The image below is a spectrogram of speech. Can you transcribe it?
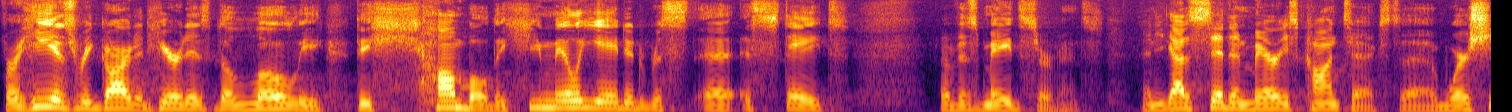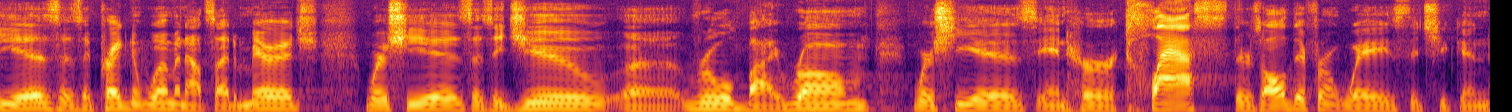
For he is regarded, here it is, the lowly, the humble, the humiliated uh, estate of his maidservants. And you got to sit in Mary's context, uh, where she is as a pregnant woman outside of marriage, where she is as a Jew uh, ruled by Rome, where she is in her class. There's all different ways that you can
